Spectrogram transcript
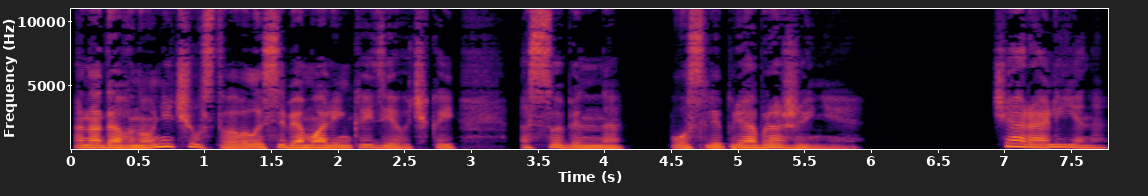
Она давно не чувствовала себя маленькой девочкой, особенно после преображения. Чара Альена,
